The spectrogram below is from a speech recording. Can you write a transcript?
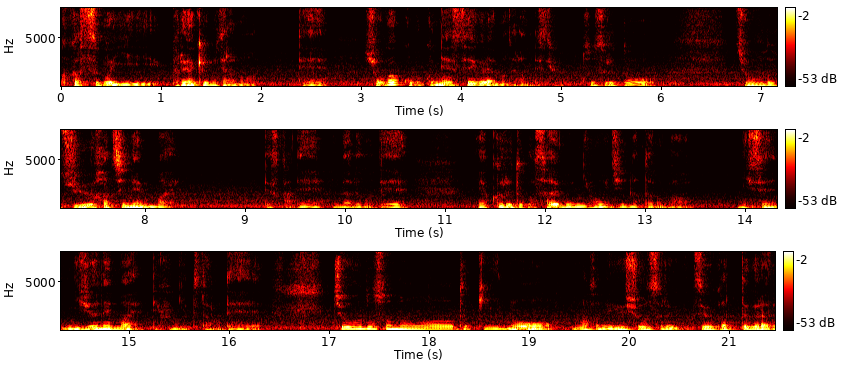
僕がすごいプロ野球を見てたのって小学校6年生ぐらいまでなんですよ。そうするとちょうど18年前ですかねになるのでヤクルトが最後に日本一になったのが2020年前っていうふうに言ってたのでちょうどその時の,、まあその優勝する強かったぐらいの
